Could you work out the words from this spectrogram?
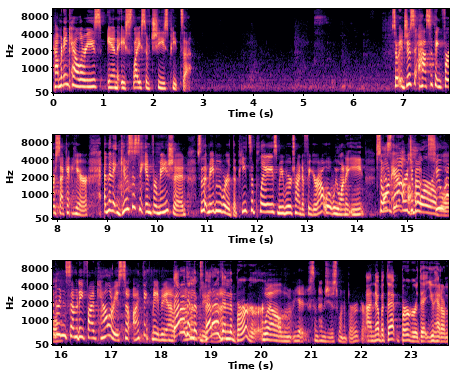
How many calories in a slice of cheese pizza? So it just has to think for a second here. And then it gives us the information so that maybe we were at the pizza place, maybe we were trying to figure out what we want to eat. So That's on average, about 275 calories. So I think maybe I Better I than the better that. than the burger. Well, yeah, sometimes you just want a burger. I know, but that burger that you had on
